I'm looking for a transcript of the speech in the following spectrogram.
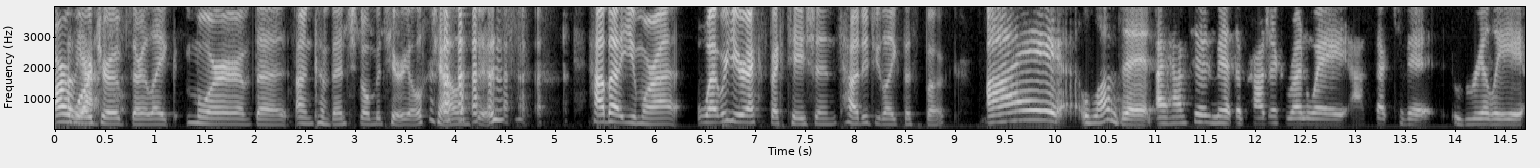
Our Oh, yes. wardrobes are like more of the unconventional materials challenges. How about you, Maura? What were your expectations? How did you like this book? I loved it. I have to admit, the Project Runway aspect of it really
